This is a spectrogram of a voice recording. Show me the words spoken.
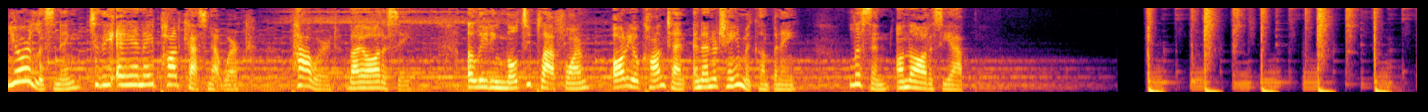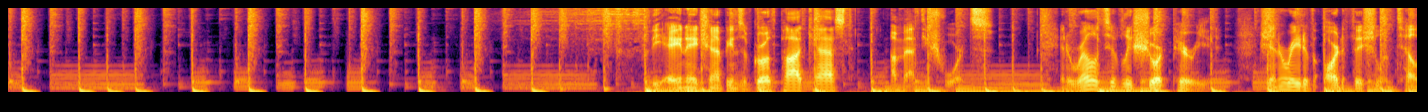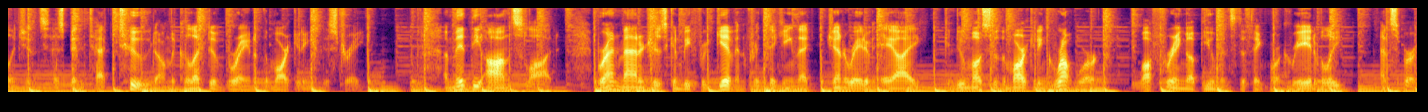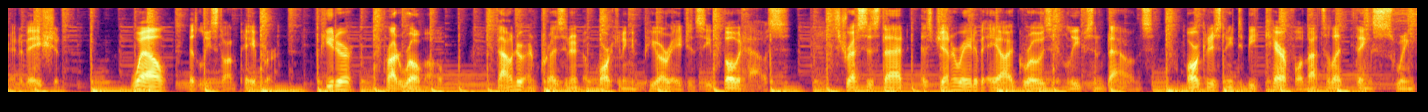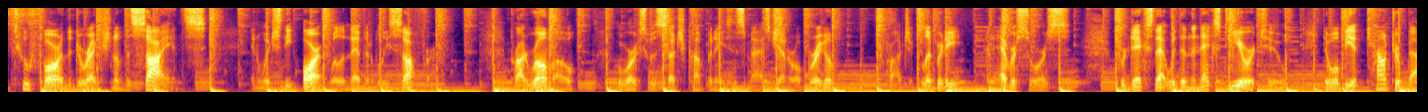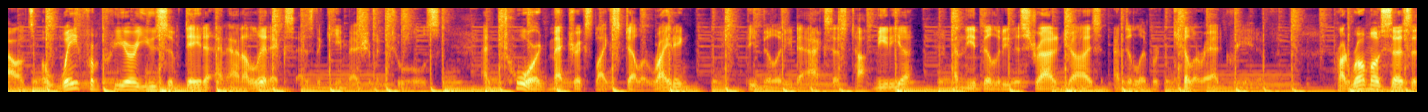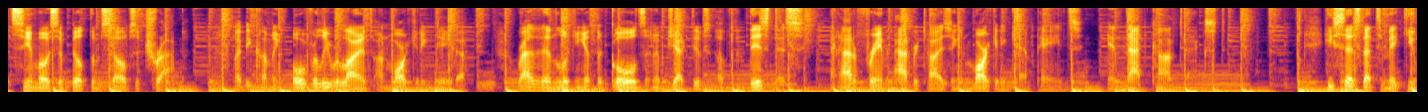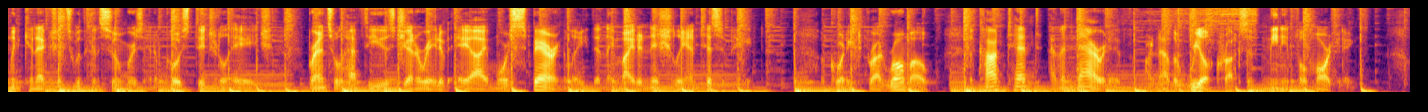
You're listening to the ANA Podcast Network, powered by Odyssey, a leading multi platform audio content and entertainment company. Listen on the Odyssey app. For the ANA Champions of Growth podcast, I'm Matthew Schwartz. In a relatively short period, generative artificial intelligence has been tattooed on the collective brain of the marketing industry. Amid the onslaught, brand managers can be forgiven for thinking that generative AI can do most of the marketing grunt work while freeing up humans to think more creatively and spur innovation. Well, at least on paper. Peter Prodromou, founder and president of marketing and PR agency Boathouse, stresses that as generative AI grows in leaps and bounds, marketers need to be careful not to let things swing too far in the direction of the science, in which the art will inevitably suffer. Prodromou, who works with such companies as Mass General Brigham, Project Liberty, and Eversource, predicts that within the next year or two, there will be a counterbalance away from pure use of data and analytics as the key measurement tools, and toward metrics like stellar writing, the ability to access top media, and the ability to strategize and deliver killer ad creative. Prodromou says that CMOs have built themselves a trap by becoming overly reliant on marketing data rather than looking at the goals and objectives of the business and how to frame advertising and marketing campaigns in that context. He says that to make human connections with consumers in a post digital age, brands will have to use generative AI more sparingly than they might initially anticipate. According to Prodromou, the content and the narrative are now the real crux of meaningful marketing,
